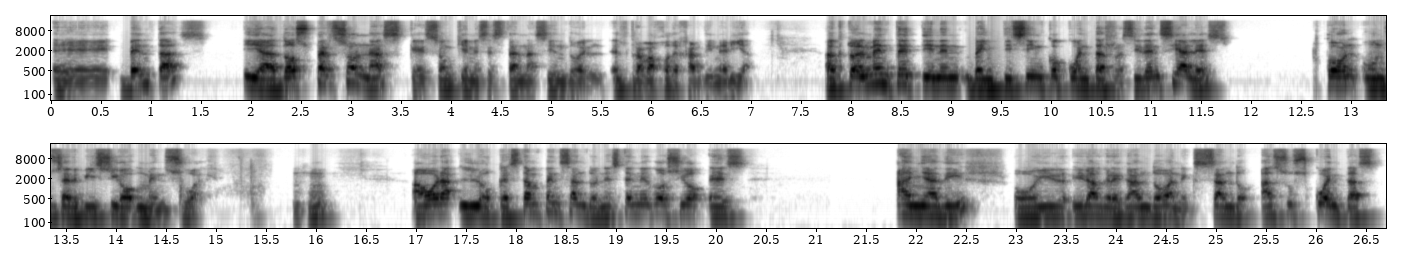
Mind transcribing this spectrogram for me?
eh, ventas y a dos personas que son quienes están haciendo el, el trabajo de jardinería. Actualmente tienen 25 cuentas residenciales con un servicio mensual. Ahora, lo que están pensando en este negocio es añadir o ir, ir agregando, anexando a sus cuentas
